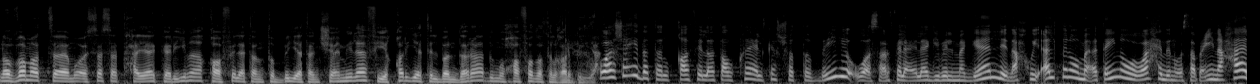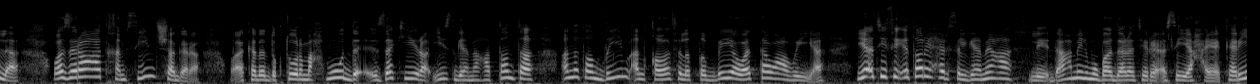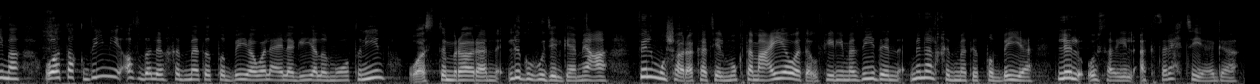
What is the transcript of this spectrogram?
نظمت مؤسسة حياة كريمة قافلة طبية شاملة في قرية البندرة بمحافظة الغربية. وشهدت القافلة توقيع الكشف الطبي وصرف العلاج بالمجان لنحو 1271 حالة وزراعة 50 شجرة. وأكد الدكتور محمود زكي رئيس جامعة طنطا أن تنظيم القوافل الطبية والتوعوية يأتي في إطار حرص الجامعة لدعم المبادرة الرئاسية حياة كريمة وتقديم أفضل الخدمات الطبية والعلاجية للمواطنين لجهود الجامعة في المشاركة المجتمعية وتوفير مزيد من الخدمة الطبية للأسر الأكثر احتياجاً.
